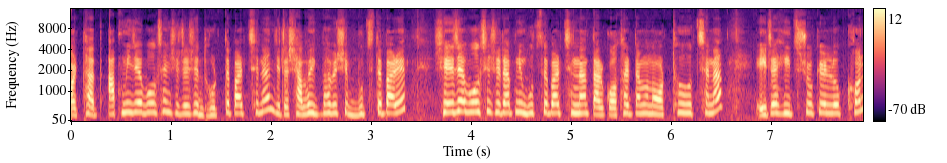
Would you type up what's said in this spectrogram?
অর্থাৎ আপনি যা বলছেন সেটা সে ধরতে পারছে না, যেটা স্বাভাবিকভাবে সে বুঝতে পারে। সে যা বলছে সেটা আপনি বুঝতে পারছেন না, তার কথার তেমন অর্থ হচ্ছে না। এটা হিটস্ট্রোকের লক্ষণ।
